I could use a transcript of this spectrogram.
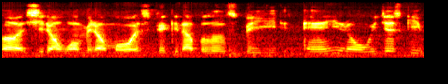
uh, she don't want me no more. It's picking up a little speed, and you know we just keep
